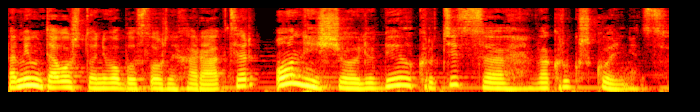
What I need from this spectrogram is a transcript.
Помимо того, что у него был сложный характер, он еще любил крутиться вокруг школьниц.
